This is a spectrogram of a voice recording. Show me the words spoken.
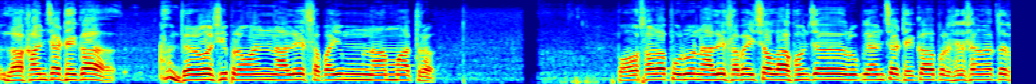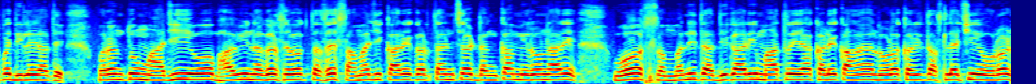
लाखांच्या ठेका दरवर्षीप्रमाणे नाले सफाई नाममात्र पावसाळापूर्व नाले सफाईच्या लाखोंच्या रुपयांचा ठेका प्रशासनातर्फे दिले जाते. परंतु माजी व भावी नगरसेवक तसेच सामाजिक कार्यकर्त्यांचा डंका मिरवणारे व संबंधित अधिकारी मात्र याकडे कानाडोळा करीत असल्याची ओरड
